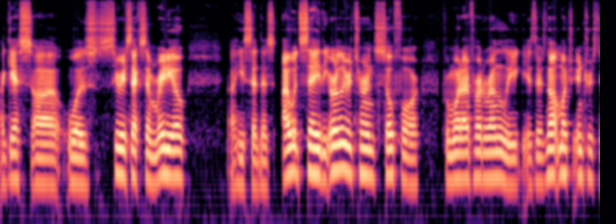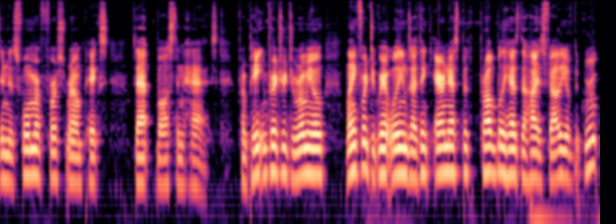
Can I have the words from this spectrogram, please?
I guess, uh, was Sirius XM radio. Uh, he said this. I would say the early returns so far, from what I've heard around the league, is there's not much interest in this former first round picks that Boston has. From Payton Pritchard to Romeo Langford to Grant Williams, I think Aaron Nesmith probably has the highest value of the group.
